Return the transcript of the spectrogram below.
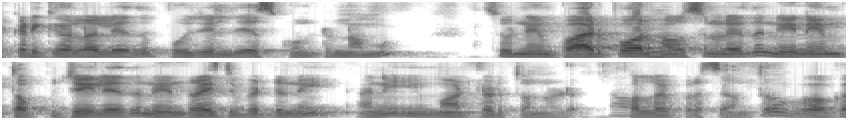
ఎక్కడికి వెళ్ళలేదు పూజలు చేసుకుంటున్నాము. సో నేను పారిపోవాల్సిన అవసరం లేదు నేనేం తప్పు చేయలేదు నేను రైతు బిడ్డని అని మాట్లాడుతున్నాడు పల్లవి ప్రశాంత్. ఒక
